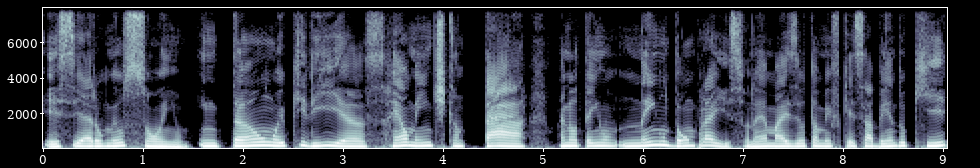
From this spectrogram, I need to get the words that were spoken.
Esse era o meu sonho. Então eu queria realmente cantar, mas não tenho nenhum dom para isso, né? Mas eu também fiquei sabendo que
